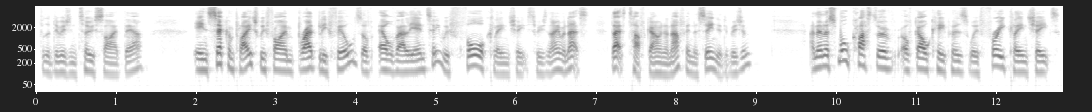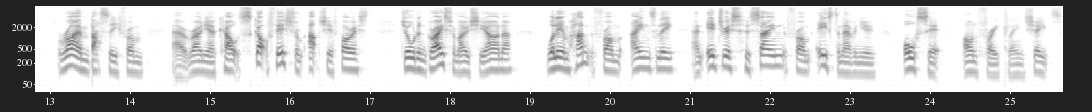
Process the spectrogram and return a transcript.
for the Division Two side there. In second place, we find Bradley Fields of El Valiente with four clean sheets to his name, and that's that's tough going enough in the senior division. And then a small cluster of, of goalkeepers with three clean sheets: Ryan Bussey from uh, Ronio Colts, Scott Fish from Upshire Forest, Jordan Grace from Oceana, William Hunt from Ainsley, and Idris Hussein from Eastern Avenue all sit on three clean sheets.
